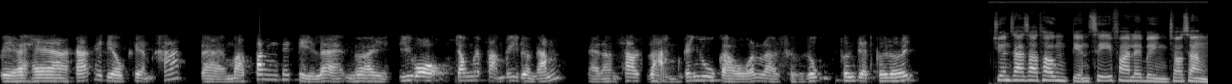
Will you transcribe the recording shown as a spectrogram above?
về hè, các cái điều kiện khác để mà tăng cái tỷ lệ người đi bộ trong cái phạm vi đường ngắn để làm sao giảm cái nhu cầu là sử dụng phương tiện cơ giới. Chuyên gia giao thông tiến sĩ Phan Lê Bình cho rằng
